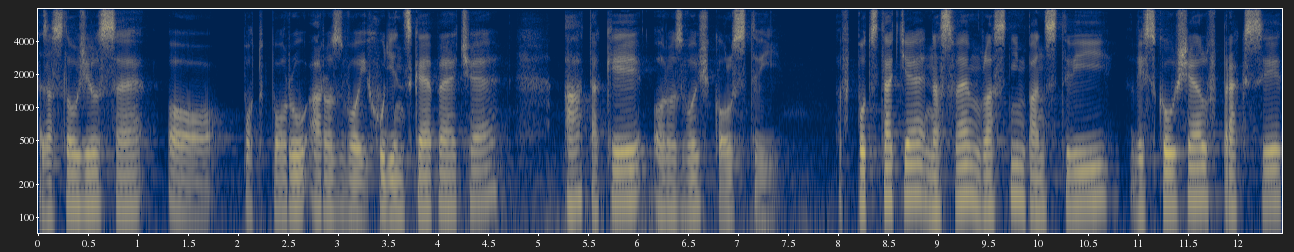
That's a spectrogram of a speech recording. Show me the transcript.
Zasloužil se o podporu a rozvoj chudinské péče a taky o rozvoj školství. V podstatě na svém vlastním panství vyzkoušel v praxi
